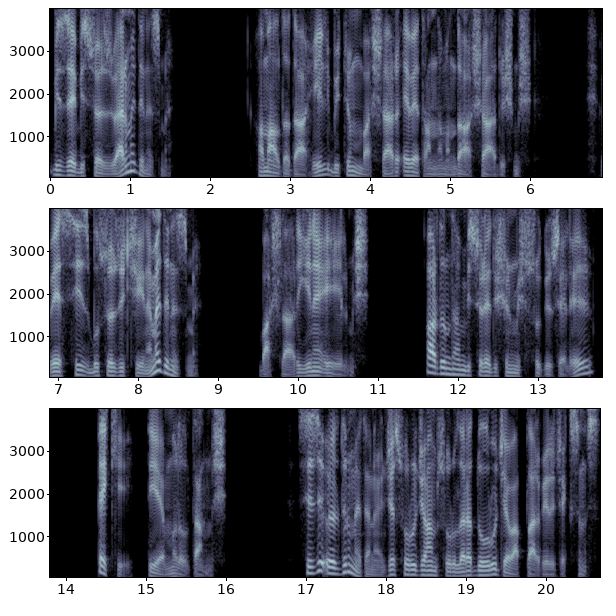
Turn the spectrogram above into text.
Bize bir söz vermediniz mi? Hamal da dahil bütün başlar evet anlamında aşağı düşmüş. Ve siz bu sözü çiğnemediniz mi? Başlar yine eğilmiş. Ardından bir süre düşünmüş su güzeli, peki diye mırıldanmış. Sizi öldürmeden önce soracağım sorulara doğru cevaplar vereceksiniz.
